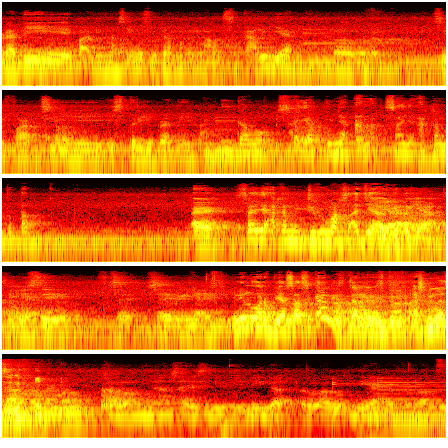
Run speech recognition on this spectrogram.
berarti Pak Dimas ini sudah mengenal sekali ya eh, sifat si istri berarti. Nanti kalau saya punya anak saya akan tetap eh saya akan di rumah saja gitu ya. Iya. Istri, saya, saya pengennya gitu ini luar biasa sekali calon istri Pak Dimas ini. memang calonnya saya sendiri ini nggak terlalu ini ya nggak terlalu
